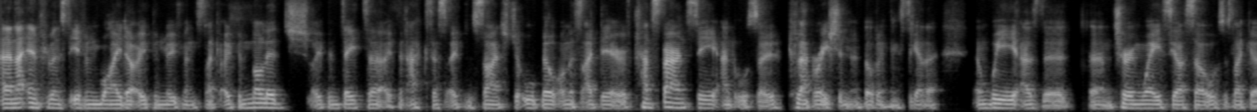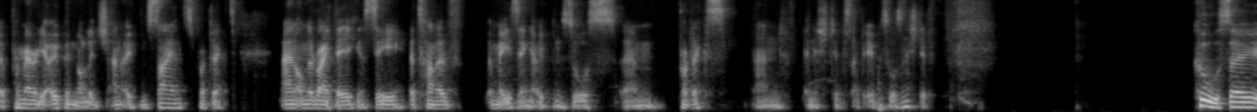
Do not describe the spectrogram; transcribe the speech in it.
And that influenced even wider open movements like open knowledge, open data, open access, open science, which are all built on this idea of transparency and also collaboration and building things together. And we as the um, Turing Way see ourselves as like a primarily open knowledge and open science project. And on the right there, you can see a ton of amazing open source um, projects and initiatives like the open source initiative. Cool, so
